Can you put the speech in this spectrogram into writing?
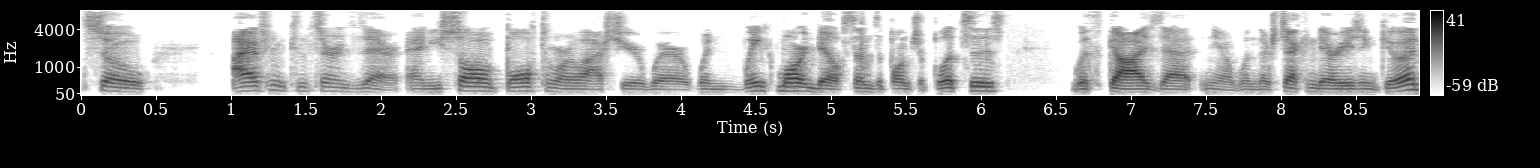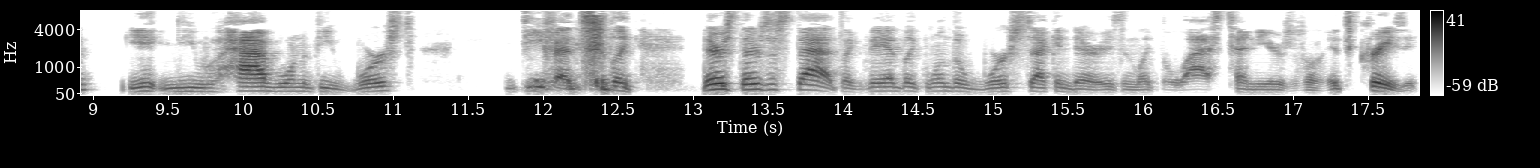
So I have some concerns there. And you saw Baltimore last year, where when Wink Martindale sends a bunch of blitzes with guys that you know when their secondary isn't good, you you have one of the worst defense. like there's there's a stat like they had like one of the worst secondaries in like the last 10 years or something. It's crazy.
